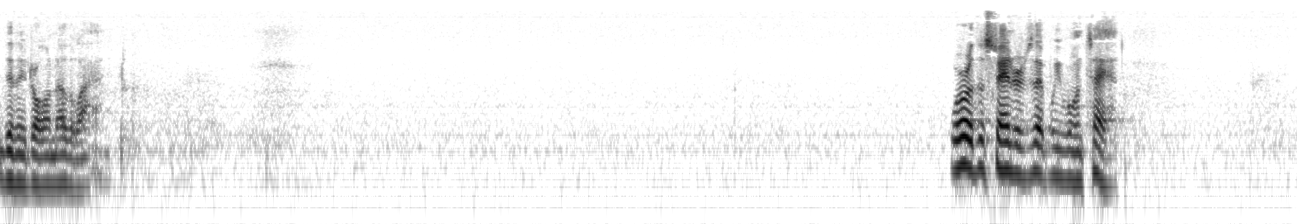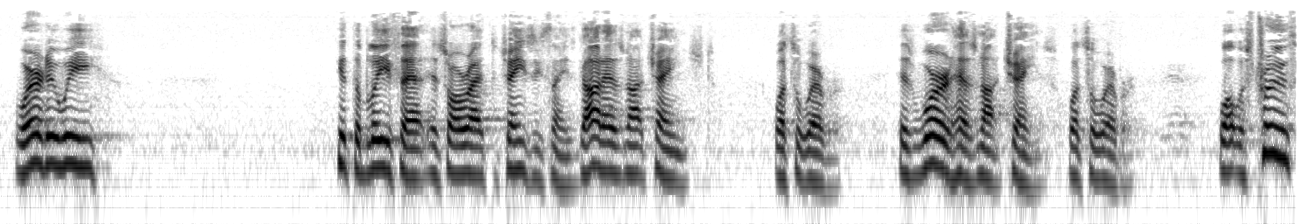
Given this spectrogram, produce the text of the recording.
Then they draw another line. Where are the standards that we once had? Where do we get the belief that it's all right to change these things? God has not changed whatsoever. His word has not changed whatsoever. What was truth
